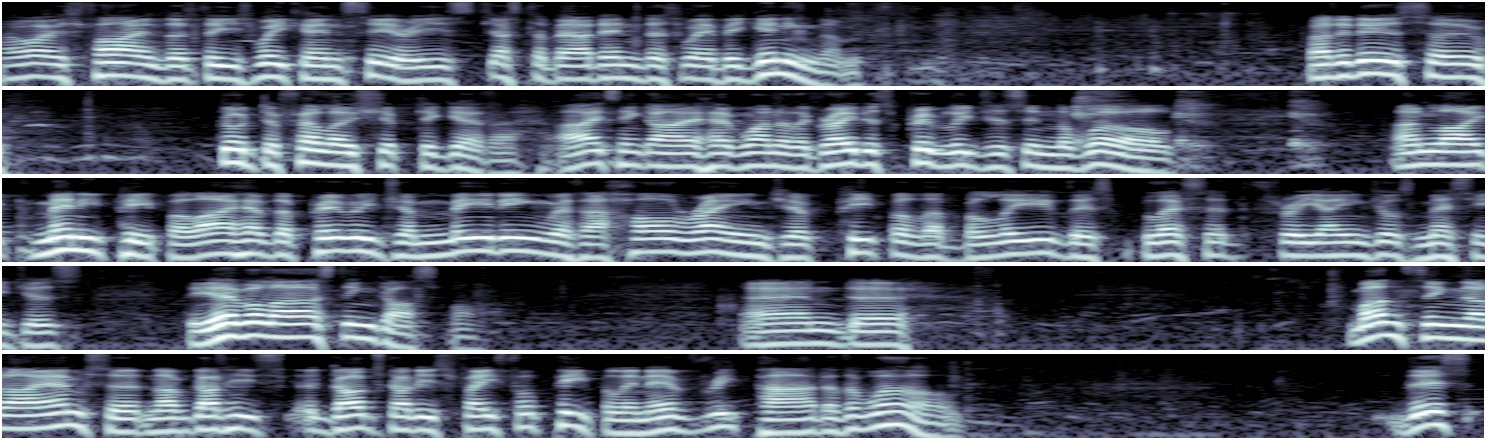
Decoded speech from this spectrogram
I always find that these weekend series just about end as we're beginning them. But it is so good to fellowship together. I think I have one of the greatest privileges in the world. Unlike many people, I have the privilege of meeting with a whole range of people that believe this blessed three angels' messages, the everlasting gospel. And uh, one thing that I am certain I've got his God's got his faithful people in every part of the world. This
